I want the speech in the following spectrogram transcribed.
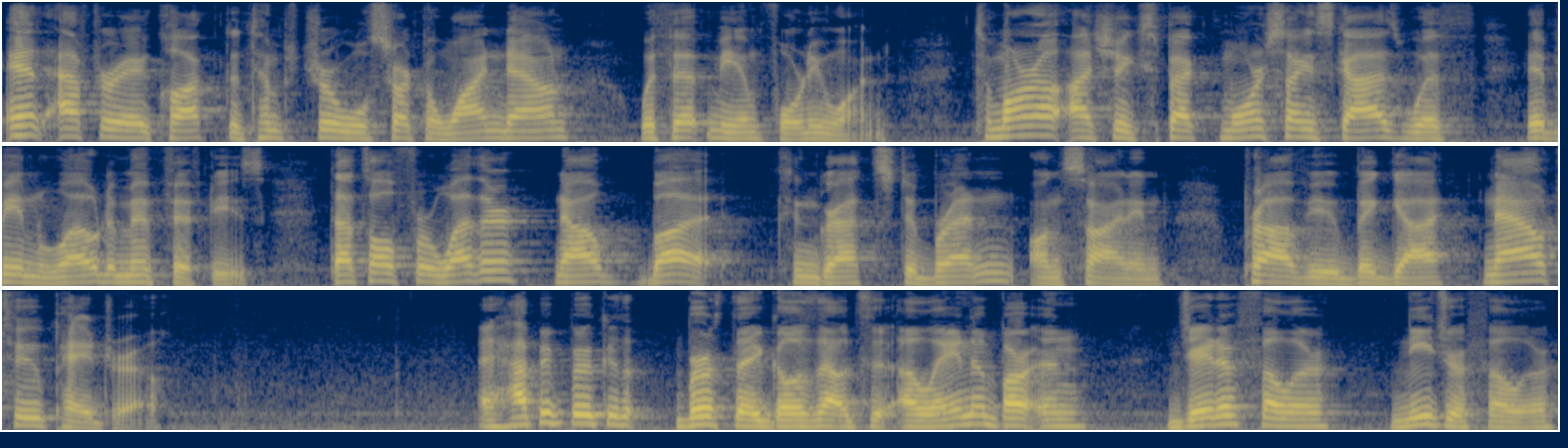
And after 8 o'clock, the temperature will start to wind down with it being 41. Tomorrow, I should expect more sunny skies with it being low to mid 50s. That's all for weather now, but congrats to Brenton on signing. Proud of you, big guy. Now to Pedro. A happy bir- birthday goes out to Elena Barton, Jada Feller, Nidra Feller,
